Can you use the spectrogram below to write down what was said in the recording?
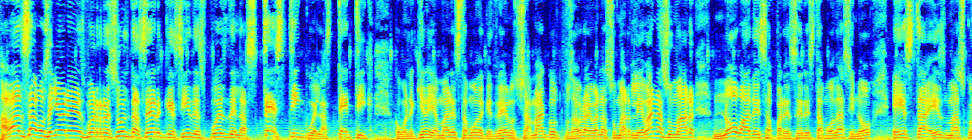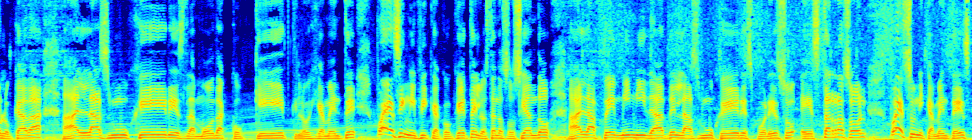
Avanzamos, señores. Pues resulta ser que sí, después de las testic o el aesthetic, como le quiere llamar esta moda que traen los chamacos, pues ahora le van a sumar, le van a sumar, no va a desaparecer esta moda, sino esta es más colocada a las mujeres, la moda coquette, que lógicamente pues significa coqueta y lo están asociando a la feminidad de las mujeres. Por eso esta razón, pues únicamente es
